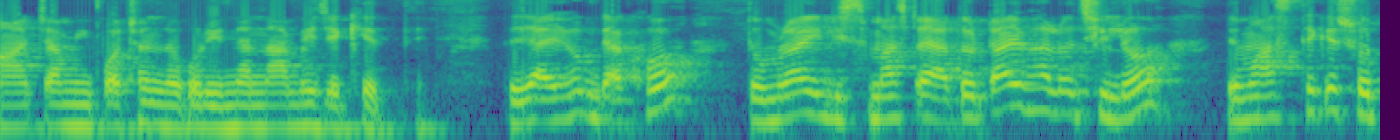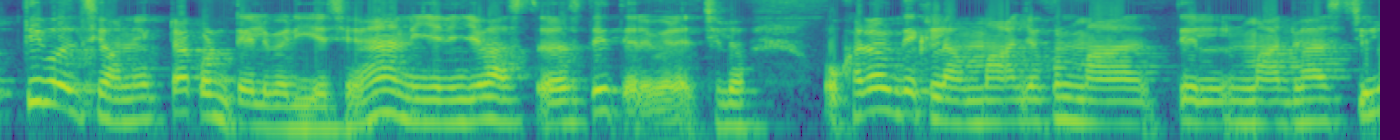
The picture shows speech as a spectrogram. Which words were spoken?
মাছ আমি পছন্দ করি না না ভেজে খেতে। তো যাই হোক, দেখো, তোমরা ইলিশ মাছটা এতটাই ভালো ছিল যে মাছ থেকে সত্যি বলছি, অনেকটা করে তেল বেরিয়েছে হ্যাঁ? নিজে নিজে ভাজতে ভাজতেই তেল বেরোচ্ছিল। ওখানেও দেখলাম, মা যখন মা তেল, মাছ ভাজছিল,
